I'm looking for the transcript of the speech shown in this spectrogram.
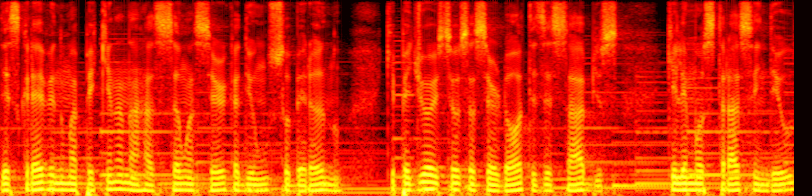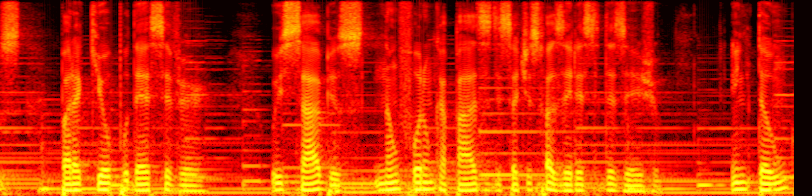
descreve numa pequena narração acerca de um soberano que pediu aos seus sacerdotes e sábios que lhe mostrassem Deus para que o pudesse ver. Os sábios não foram capazes de satisfazer esse desejo. Então,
